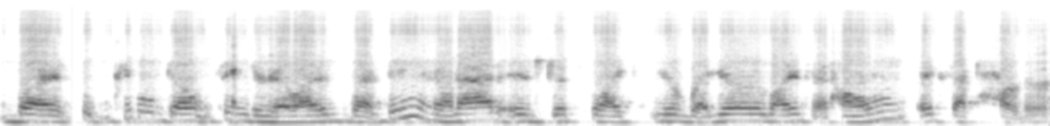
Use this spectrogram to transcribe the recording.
But people don't seem to realize that being a nomad is just like your regular life at home, except harder.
